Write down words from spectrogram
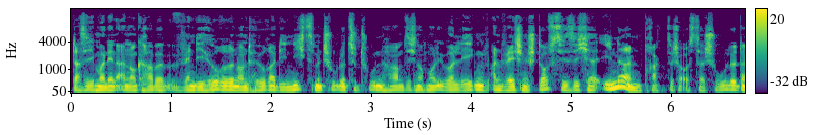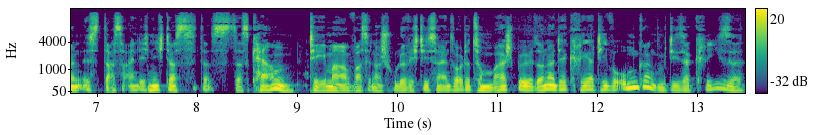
dass ich immer den Eindruck habe, wenn die Hörerinnen und Hörer, die nichts mit Schule zu tun haben, sich nochmal überlegen, an welchen Stoff sie sich erinnern praktisch aus der Schule, dann ist das eigentlich nicht das, das, das Kernthema, was in der Schule wichtig sein sollte zum Beispiel, sondern der kreative Umgang mit dieser Krise.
